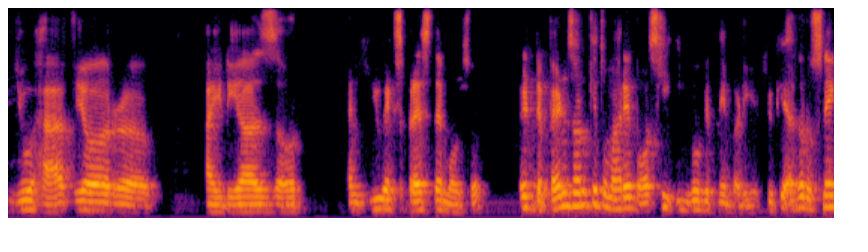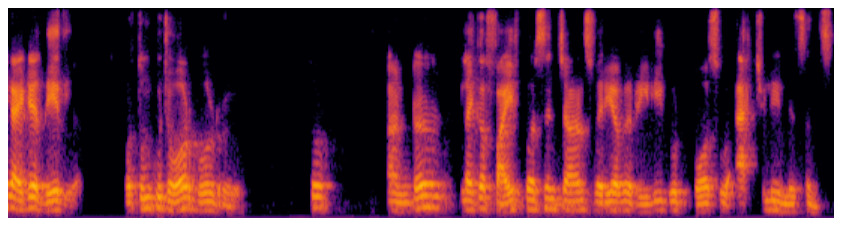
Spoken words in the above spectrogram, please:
you have your uh, ideas or and you express them also it depends on कि तुम्हारे बॉस की ईगो कितनी बड़ी है क्योंकि अगर उसने एक आइडिया दे दिया और तुम कुछ और बोल रहे हो तो under like a 5% chance where you have a really good boss who actually listens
